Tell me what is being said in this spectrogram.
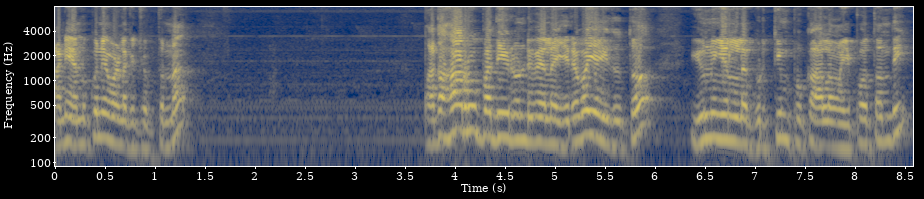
అని అనుకునే వాళ్ళకి చెప్తున్నా. పదహారు పది రెండు వేల ఇరవై ఐదుతో యూనియన్ల గుర్తింపు కాలం అయిపోతుంది.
